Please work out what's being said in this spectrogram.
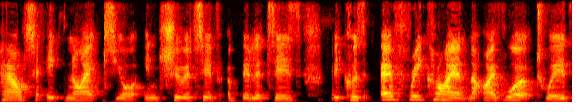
how to ignite your intuitive abilities because every client that i've worked with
